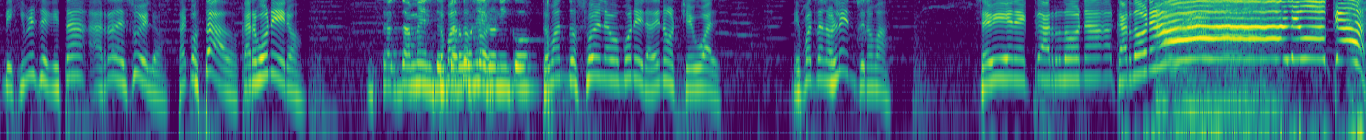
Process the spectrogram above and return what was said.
de gimnasia que está a ras del suelo. Está acostado. Carbonero. Exactamente, Tomando Carbonero, sol. Nico. Tomando sol en la bombonera. De noche igual. Le faltan los lentes nomás. Se viene Cardona. ¡Cardona! ¡De Boca!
